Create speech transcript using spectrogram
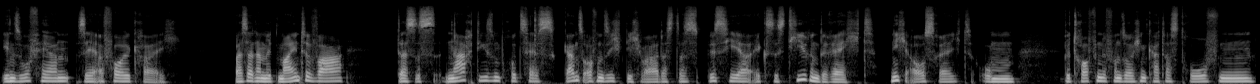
Insofern sehr erfolgreich. Was er damit meinte, war, dass es nach diesem Prozess ganz offensichtlich war, dass das bisher existierende Recht nicht ausreicht, um Betroffene von solchen Katastrophen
